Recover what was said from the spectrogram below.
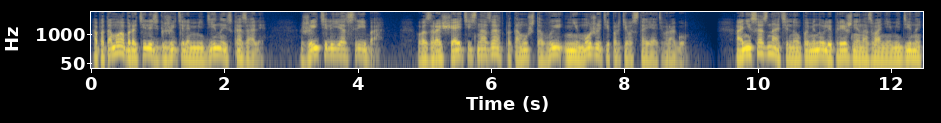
а потому обратились к жителям Медины и сказали «Жители Ясриба, возвращайтесь назад, потому что вы не можете противостоять врагу». Они сознательно упомянули прежнее название Медины,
